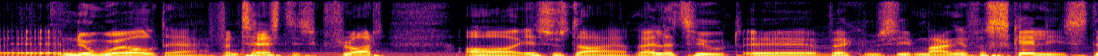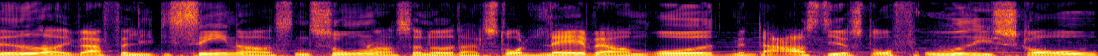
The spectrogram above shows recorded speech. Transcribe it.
øh, New World er fantastisk flot, Og jeg synes, der er relativt, øh, hvad kan man sige, mange forskellige steder, i hvert fald i de senere sådan, zoner og sådan noget. Der er et stort lavaområde, men der er også de her store frodige skove.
